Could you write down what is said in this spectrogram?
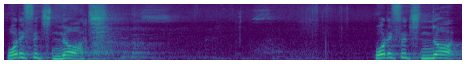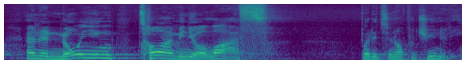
what if it's not what if it's not an annoying time in your life, but it's an opportunity?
